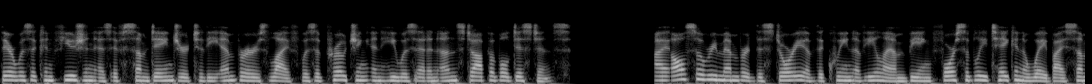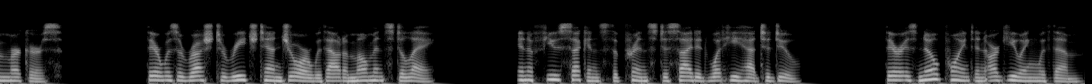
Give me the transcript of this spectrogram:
There was a confusion as if some danger to the emperor's life was approaching and he was at an unstoppable distance. I also remembered the story of the Queen of Elam being forcibly taken away by some Merkers. There was a rush to reach Tanjore without a moment's delay. In a few seconds the prince decided what he had to do. There is no point in arguing with them.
